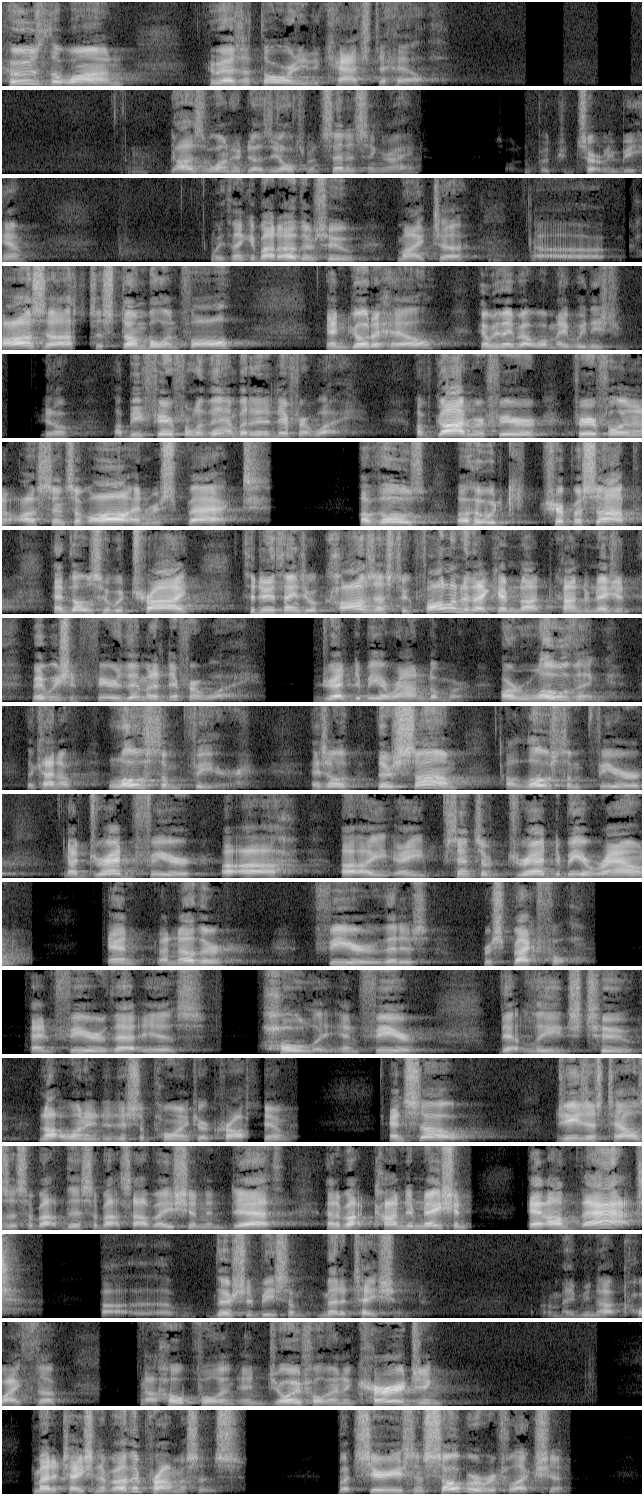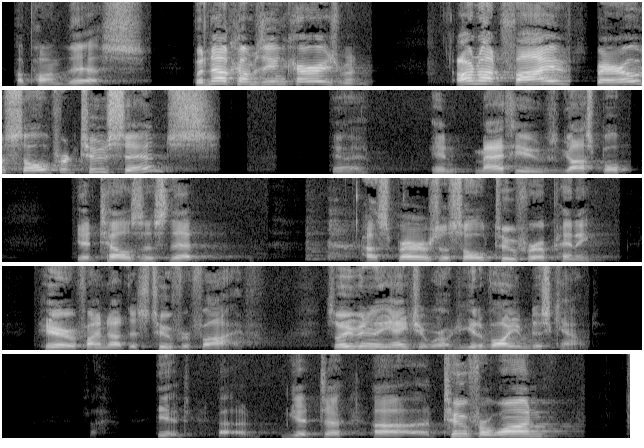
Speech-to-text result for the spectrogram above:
Who's the one who has authority to cast to hell? God's the one who does the ultimate sentencing, right? So it could certainly be him. We think about others who might uh, uh, cause us to stumble and fall and go to hell. And we think about, well, maybe we need to, you know, uh, be fearful of them, but in a different way. Of God, we're fear, fearful in a sense of awe and respect. Of those uh, who would trip us up and those who would try to do things that would cause us to fall into that condemnation. Maybe we should fear them in a different way. Dread to be around them or, or loathing, the kind of loathsome fear. And so there's some, a loathsome fear, a dread fear, uh, uh, a, a sense of dread to be around, and another fear that is respectful, and fear that is holy, and fear that leads to not wanting to disappoint or cross him. And so, Jesus tells us about this about salvation and death and about condemnation. And on that, uh, there should be some meditation. Maybe not quite the uh, hopeful and, and joyful and encouraging meditation of other promises, but serious and sober reflection upon this. But now comes the encouragement. Are not five sparrows sold for two cents? Yeah. In Matthew's gospel, it tells us that uh, sparrows are sold two for a penny. Here find out that's two for five. So even in the ancient world, you get a volume discount. You uh, get uh, uh, two for one,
